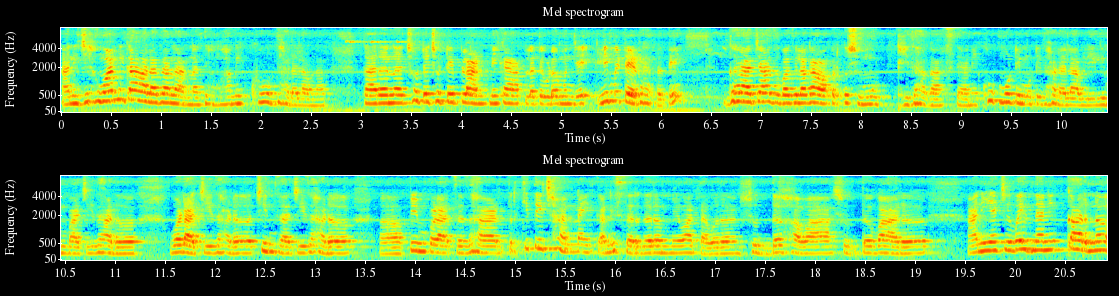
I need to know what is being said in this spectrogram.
आणि जेव्हा मी गावाला जाणार ना तेव्हा मी खूप झाडं लावणार. कारण छोटे छोटे प्लांटनी काय आपलं तेवढं म्हणजे लिमिटेड राहतं ते. घराच्या आजूबाजूला गावाकडे कशी मोठी जागा असते आणि खूप मोठी मोठी झाडं लावली. लिंबाची झाडं वडाची झाडं चिंचाची झाडं पिंपळाचं झाड. तर किती छान नाही का? निसर्गरम्य वातावरण शुद्ध हवा शुद्ध वारं. आणि याची वैज्ञानिक कारणं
